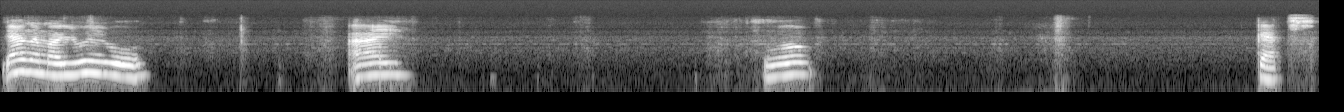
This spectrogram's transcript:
Я намалюю I love cats.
